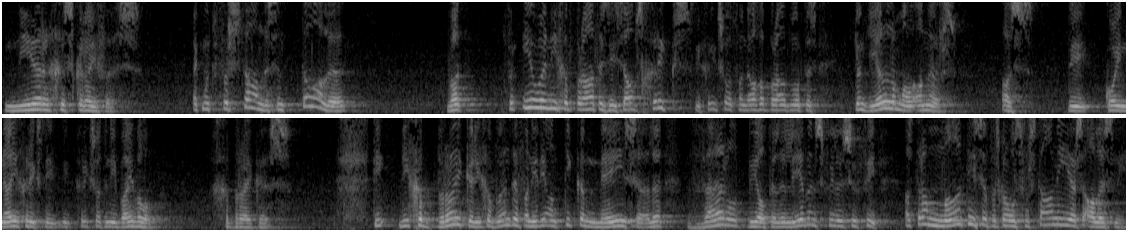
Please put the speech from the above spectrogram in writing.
neergeskryf is. Ek moet verstaan dis in tale wat vir eeue nie gepraat is nie, selfs Grieks. Die Grieks wat vandag gepraat word is klink heeltemal anders as die Koine Grieks, die, die Grieks wat in die Bybel gebruik is. Die die gebruike, die gewoonte van hierdie antieke mense, hulle wêreldbeeld, hulle lewensfilosofie, as dramatiese verskil. Ons verstaan nie eers alles nie.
